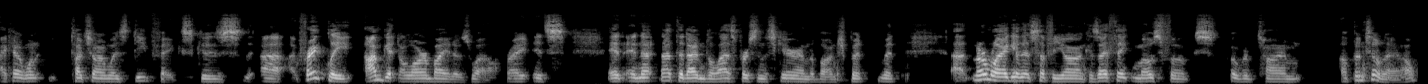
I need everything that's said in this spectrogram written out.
I kind of want to touch on was deepfakes because, uh, frankly, I'm getting alarmed by it as well. Right? It's and and not, not that I'm the last person to scare in the bunch, but but uh, normally I give that stuff a yawn because I think most folks over time up until now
